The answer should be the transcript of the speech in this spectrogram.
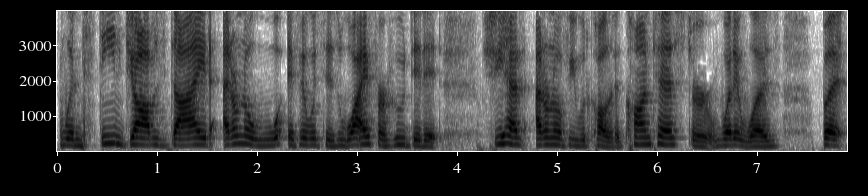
When Steve Jobs died, I don't know if it was his wife or who did it she had I don't know if you would call it a contest or what it was, but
